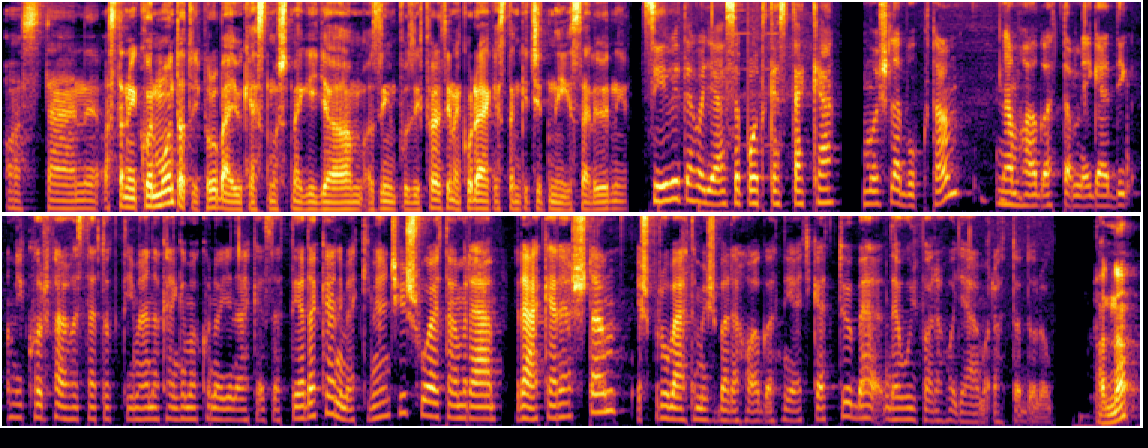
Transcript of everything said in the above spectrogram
Aztán, aztán amikor mondtad, hogy próbáljuk ezt most meg így a, az impulzív felületén, akkor elkezdtem kicsit nézelődni. Szilvi, te hogy állsz a podcastekkel? Most lebuktam, nem hallgattam még eddig. Amikor felhoztátok témának engem, akkor nagyon elkezdett érdekelni, meg kíváncsi is voltam rá, rákerestem, és próbáltam is belehallgatni egy-kettőbe, de úgy valahogy elmaradt a dolog. Anna?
